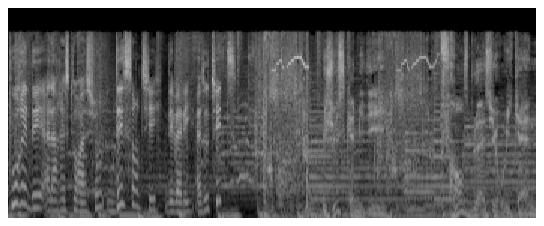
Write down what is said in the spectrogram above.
pour aider à la restauration des sentiers des vallées. À tout de suite. Jusqu'à midi. France Bleu Azur Week-end.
